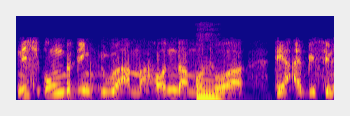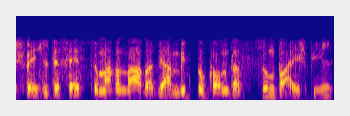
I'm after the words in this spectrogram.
nicht unbedingt nur am Honda Motor mhm der ein bisschen schwächelte, festzumachen war. Aber wir haben mitbekommen, dass zum Beispiel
